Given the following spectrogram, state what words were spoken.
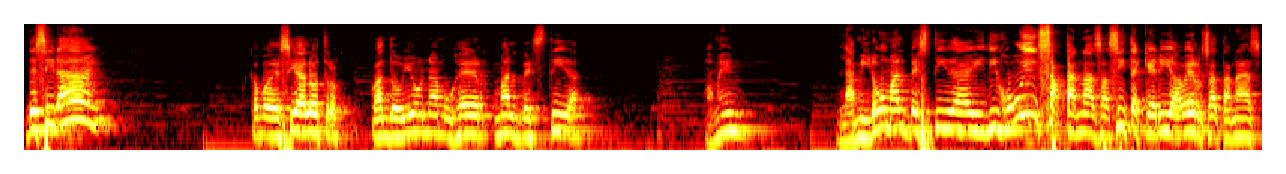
Decir, ay, como decía el otro, cuando vio una mujer mal vestida, amén, la miró mal vestida y dijo, uy, Satanás, así te quería ver, Satanás,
